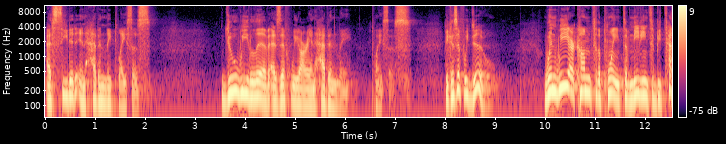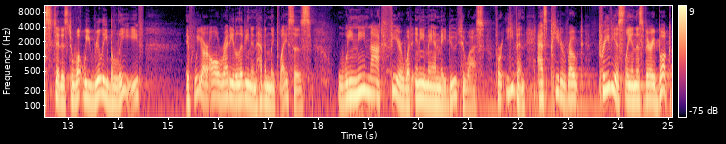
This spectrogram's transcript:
as seated in heavenly places. Do we live as if we are in heavenly places? Because if we do, when we are come to the point of needing to be tested as to what we really believe, if we are already living in heavenly places, we need not fear what any man may do to us. For even as Peter wrote previously in this very book,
